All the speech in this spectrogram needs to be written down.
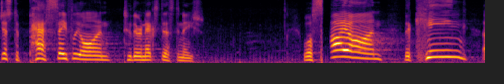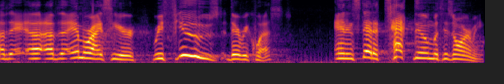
just to pass safely on to their next destination. Well, Sihon, the king of the, uh, of the Amorites here, refused their request and instead attacked them with his army.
